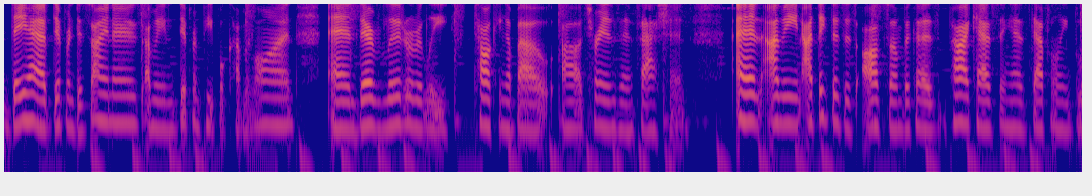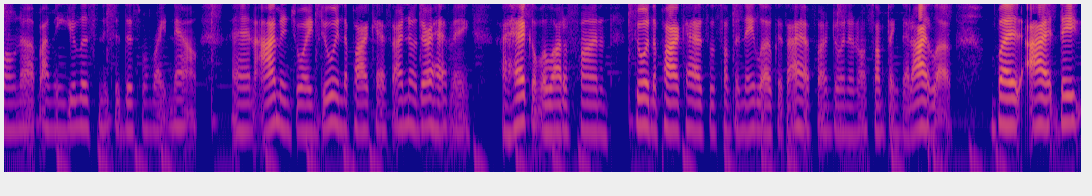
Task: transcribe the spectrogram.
they have different designers i mean different people coming on and they're literally talking about uh, trends in fashion. And i mean i think this is awesome because podcasting has definitely blown up. I mean you're listening to this one right now and i'm enjoying doing the podcast. I know they're having a heck of a lot of fun doing the podcast on something they love because I have fun doing it on something that I love but I they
